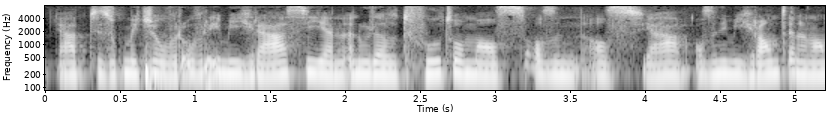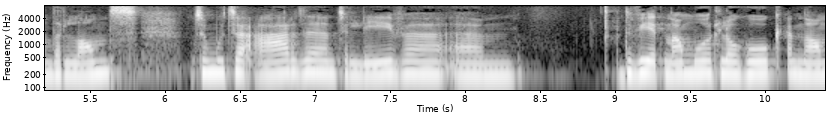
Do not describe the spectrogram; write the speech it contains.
ja, het is ook een beetje over, over immigratie en, en hoe dat het voelt om als, als, een, als, ja, als een immigrant in een ander land te moeten aarden en te leven. Ehm, de Vietnamoorlog ook. En dan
